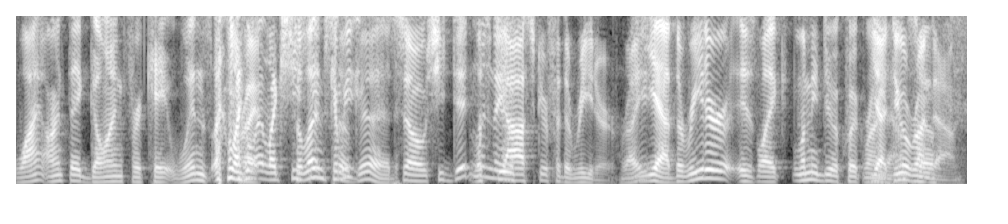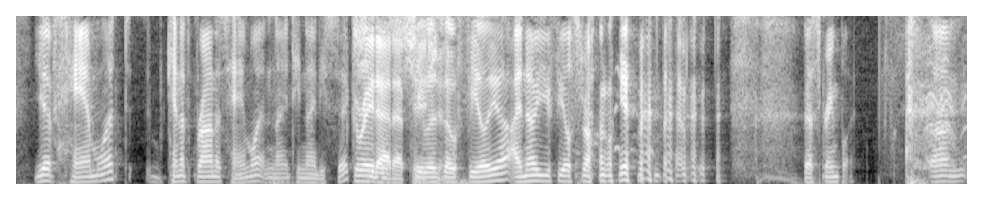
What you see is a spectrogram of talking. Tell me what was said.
why aren't they going for kate winslet like Right. like she So seems so we- good So she did Let's win the a- Oscar for the reader, right? yeah the reader is like let me do a quick rundown Yeah, do a So, rundown. you have Hamlet, Kenneth Branagh as Hamlet in 1996. Great she was, She was Ophelia. I know you feel strongly about that. Best screenplay. Um,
